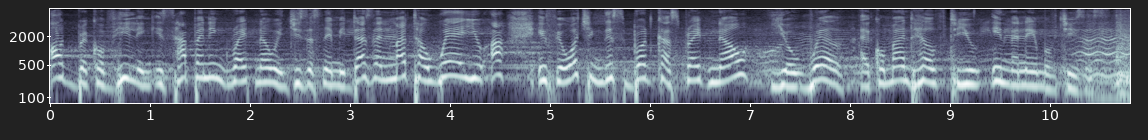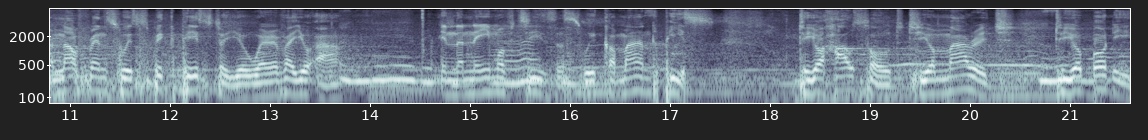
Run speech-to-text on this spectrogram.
outbreak of healing is happening right now in Jesus' name. It doesn't matter where you are. If you're watching this broadcast right now, you're well. I command health to you in the name of Jesus. And now, friends, we speak peace to you wherever you are. In the name of Jesus, we command peace to your household, to your marriage, to your body,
